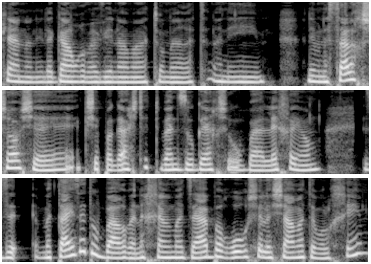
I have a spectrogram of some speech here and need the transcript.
כן, אני לגמרי מבינה מה את אומרת. אני, אני מנסה לחשוב שכשפגשת את בן זוגך שהוא בעלך היום, זה, מתי זה דובר ביניכם? זה היה ברור שלשם אתם הולכים?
